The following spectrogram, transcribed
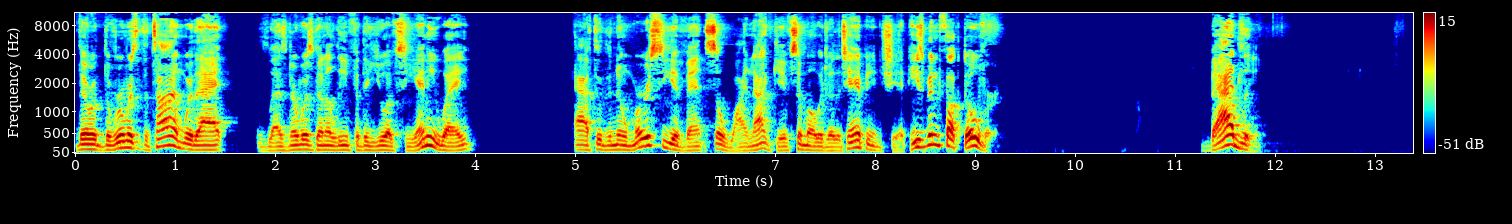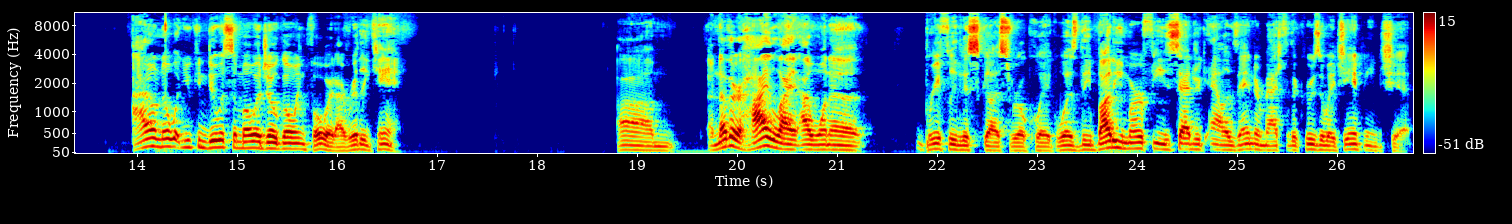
There were the rumors at the time were that Lesnar was going to leave for the UFC anyway after the No Mercy event, so why not give Samoa Joe the championship? He's been fucked over badly. I don't know what you can do with Samoa Joe going forward. I really can't. Um, another highlight I want to briefly discuss real quick was the Buddy Murphy Cedric Alexander match for the Cruiserweight Championship.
